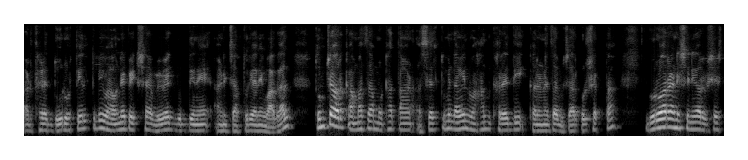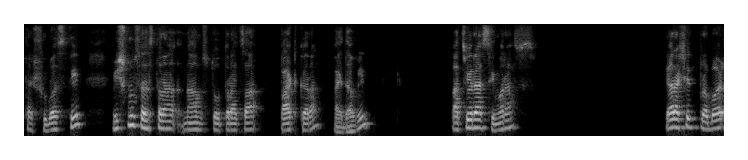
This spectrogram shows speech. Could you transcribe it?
अडथळे दूर होतील. तुम्ही भावनेपेक्षा विवेक बुद्धीने आणि चातुर्याने वागाल. तुमच्यावर कामाचा मोठा ताण असेल. तुम्ही नवीन वाहन खरेदी करण्याचा विचार करू शकता. गुरुवार आणि शनिवार विशेषतः शुभ असतील. विष्णू सहस्त्रनाम स्तोत्राचा पाठ करा. फायदा होईल. पाचवी रास सिंह रास. या राशीत प्रबळ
